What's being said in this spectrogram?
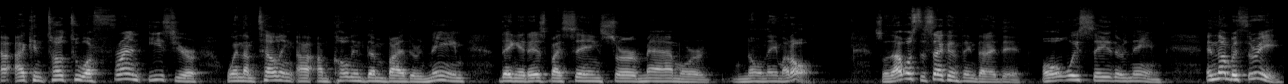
I can talk to a friend easier when I'm telling, uh, I'm calling them by their name than it is by saying sir, ma'am, or no name at all. So that was the second thing that I did. Always say their name. And number three,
